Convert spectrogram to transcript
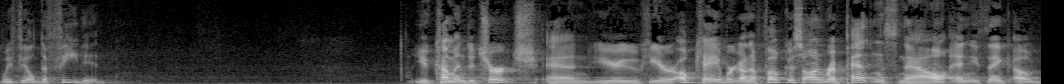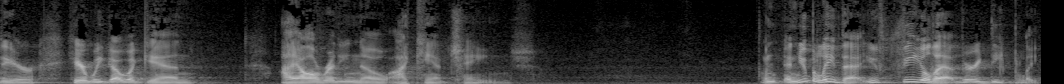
We feel defeated you come into church and you hear, okay, we're going to focus on repentance now, and you think, oh dear, here we go again. I already know I can't change. And, and you believe that. You feel that very deeply.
